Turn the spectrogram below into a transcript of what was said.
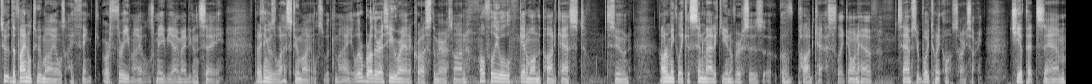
two the final 2 miles, I think, or 3 miles maybe I might even say but I think it was the last two miles with my little brother as he ran across the marathon. Hopefully, we'll get him on the podcast soon. I want to make like a cinematic universes of podcasts. Like I want to have Samster Boy twenty. Oh, sorry, sorry, Chia Pet Sam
